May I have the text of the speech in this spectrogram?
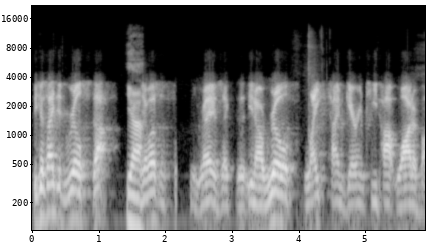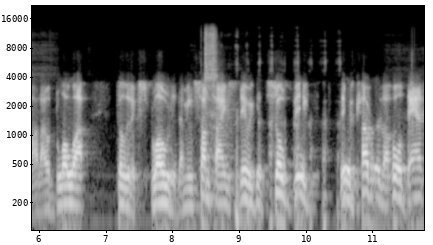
because I did real stuff. Yeah, It wasn't right? It's like the, you know, a real lifetime guaranteed hot water bottle. I would blow up till it exploded. I mean, sometimes they would get so big they would cover the whole dance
